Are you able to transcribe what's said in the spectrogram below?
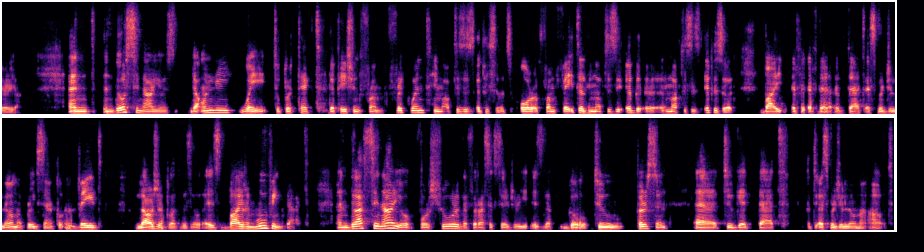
area. And in those scenarios, the only way to protect the patient from frequent hemoptysis episodes or from fatal hemoptysis, uh, hemoptysis episode by if, if, the, if that aspergilloma, for example, invade larger blood vessel is by removing that. And that scenario, for sure, the thoracic surgery is the go-to person uh, to get that to aspergilloma out.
